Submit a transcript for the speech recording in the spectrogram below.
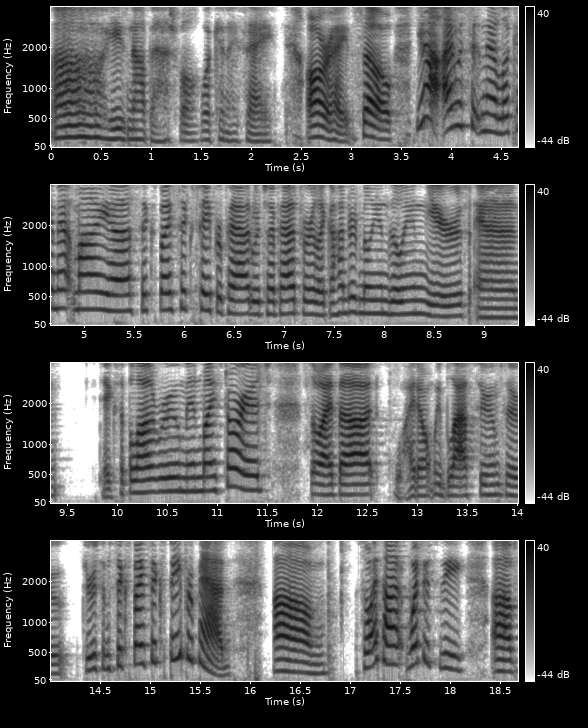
oh, he's not bashful. What can I say? All right. So, yeah, I was sitting there looking at my uh, six by six paper pad, which I've had for like a hundred million zillion years, and takes up a lot of room in my storage. So I thought, why don't we blast through through, through some six by six paper pad? Um, so I thought, what is the uh,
